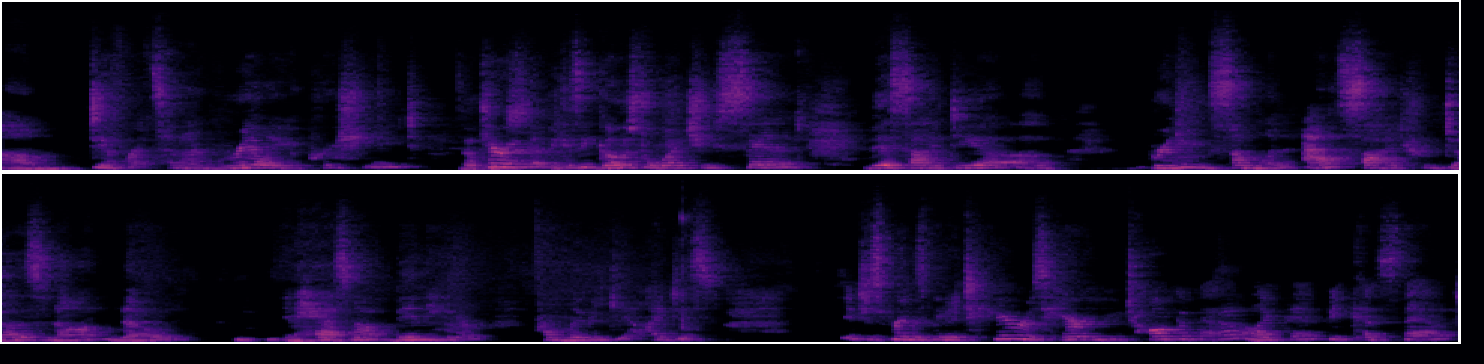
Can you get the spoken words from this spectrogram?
um, difference, and I really appreciate That's hearing that because it goes to what you said, this idea of bringing someone outside who does not know and has not been here from the beginning. I just, it just brings me to tears hearing you talk about it like that because that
